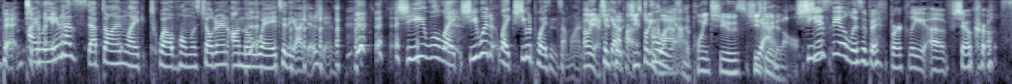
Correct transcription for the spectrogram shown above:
bed. tonight. Eileen has stepped on like twelve homeless children on the way to the audition. she will like she would like she would poison someone. Oh, yeah. to She's, get a put, part. she's putting Oh, glass yeah. in the point shoes. She's Yeah. doing it all. She She's is the Elizabeth Berkley of showgirls.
